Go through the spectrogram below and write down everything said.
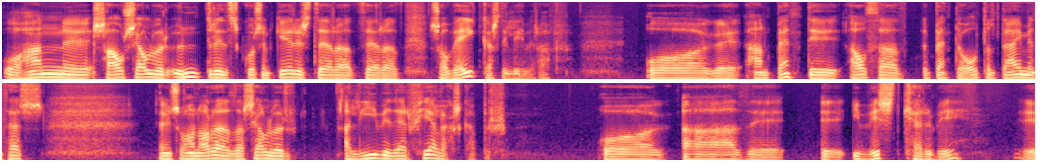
og hann e, sá sjálfur undrið sko sem gerist þegar, þegar sá veikasti lifir af og e, hann benti á það, benti ótal dæmi þess eins og hann orðaði það sjálfur að lífið er félagskapur og að e, e, í vistkerfi e,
